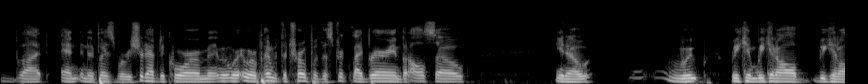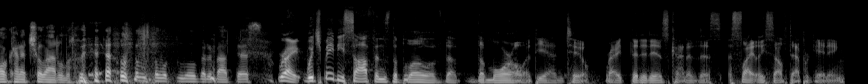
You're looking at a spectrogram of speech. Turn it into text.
but and, and they're places where we should have decorum. And we're, we're playing with the trope of the strict librarian, but also, you know, we we can we can all we can all kind of chill out a little bit a little, a little bit about this. Right, which maybe softens the blow of the the moral at the end too, right? That it is kind of this slightly self-deprecating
